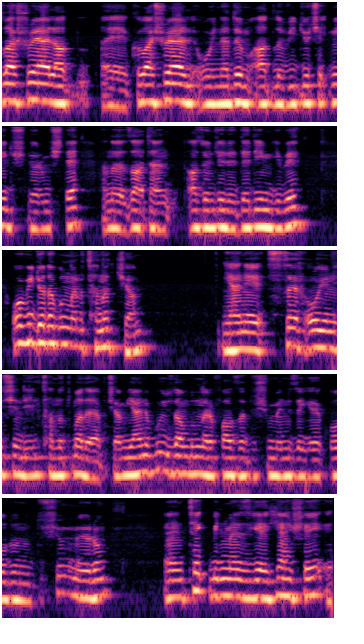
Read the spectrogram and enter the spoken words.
Clash Royale adlı, e, Clash Royale oynadığım adlı video çekmeyi düşünüyorum işte. Hani zaten az önce de dediğim gibi o videoda bunları tanıtacağım. Yani sırf oyun için değil tanıtma da yapacağım. Yani bu yüzden bunları fazla düşünmenize gerek olduğunu düşünmüyorum. Yani tek bilmeniz gereken şey e,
